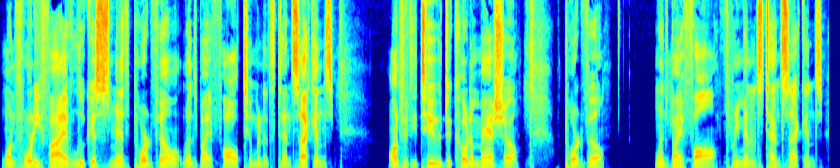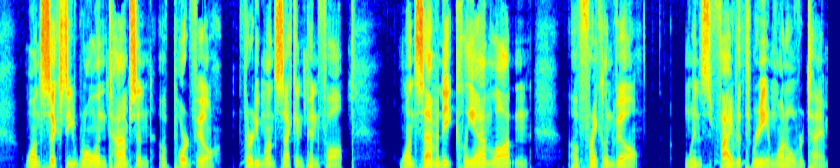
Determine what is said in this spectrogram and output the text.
145 Lucas Smith, Portville wins by fall, 2 minutes 10 seconds. 152 Dakota Masho, Portville wins by fall, 3 minutes 10 seconds. 160 Roland Thompson of Portville, 31 second pinfall. 170 Cleon Lawton of Franklinville wins 5 to 3 in one overtime.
